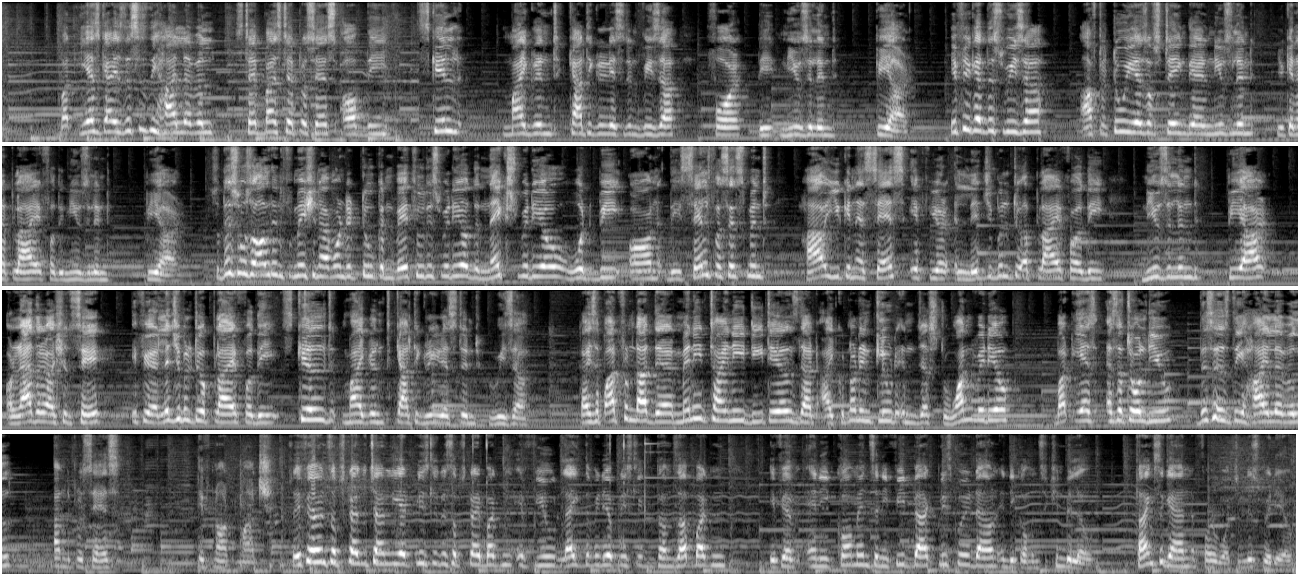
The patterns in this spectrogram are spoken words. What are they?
But yes guys, this is the high level step by step process of the skilled migrant category resident visa for the New Zealand PR. If you get this visa, after two years of staying there in New Zealand, you can apply for the New Zealand PR. So this was all the information I wanted to convey through this video. The next video would be on the self-assessment, how you can assess if you're eligible to apply for the New Zealand PR or rather I should say if you're eligible to apply for the skilled migrant category resident visa. Guys apart from that there are many tiny details that I could not include in just one video but yes as I told you this is the high level and the process if not much. So if you haven't subscribed to the channel yet please click the subscribe button. If you like the video please click the thumbs up button. If you have any comments, any feedback please put it down in the comment section below. Thanks again for watching this video.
